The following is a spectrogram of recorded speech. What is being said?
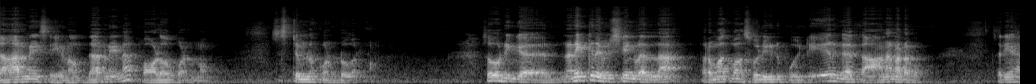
தாரணை செய்யணும். தாரணைனா ஃபாலோ பண்ணணும். சிஸ்டமில் கொண்டு வரணும். ஸோ நீங்கள் நினைக்கிற விஷயங்களெல்லாம் பரமாத்மா சொல்லிக்கிட்டு போயிட்டே இருங்க. தானாக நடக்கும். சரியா?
